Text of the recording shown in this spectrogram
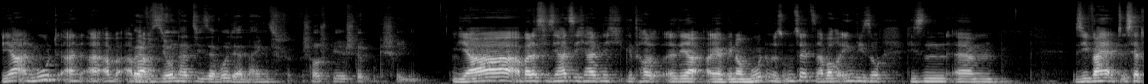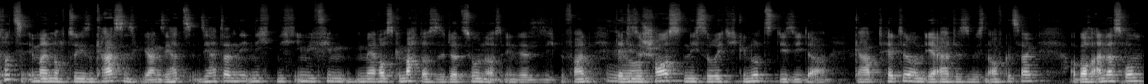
Ja, an Mut, an, aber, aber. Bei Vision hat sie sehr wohl, der hat ein eigenes Schauspielstück geschrieben. Ja, aber das, sie hat sich halt nicht getraut, äh, ja, ja, genau, Mut, um das umzusetzen, aber auch irgendwie so diesen, ähm, sie war ja, ist ja trotzdem immer noch zu diesen Castings gegangen. Sie hat, sie hat dann nicht, nicht irgendwie viel mehr rausgemacht aus der Situation, aus, in der sie sich befand. Ja. Die hat diese Chance nicht so richtig genutzt, die sie da gehabt hätte und er hat es ein bisschen aufgezeigt. Aber auch andersrum,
